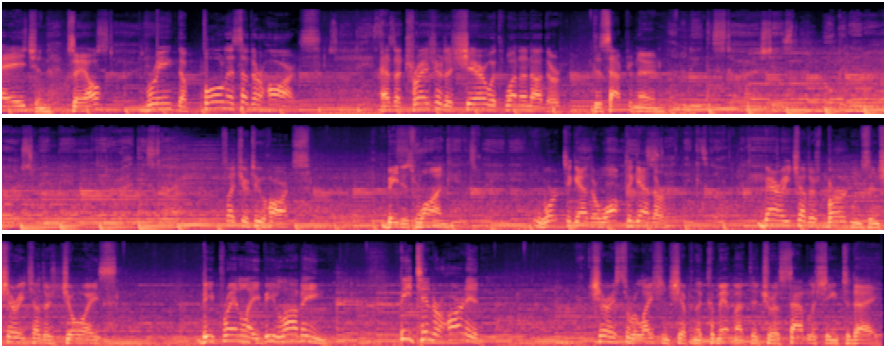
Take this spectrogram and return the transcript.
Paige and Zale oh, bring the fullness of their hearts as a treasure to share with one another this afternoon. Underneath the stars, just hoping in our hearts, maybe we'll get it right this time. Let your two hearts beat as one. Can't explain it. Work together, walk together, I think it's complicated. bear each other's burdens and share each other's joys. Be friendly, be loving, be tender-hearted. Cherish the relationship and the commitment that you're establishing today.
